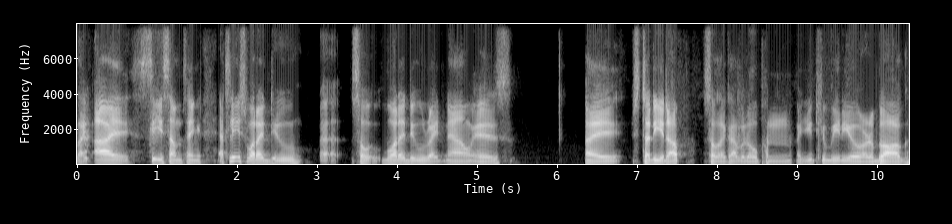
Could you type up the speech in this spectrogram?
like I see something. At least what I do. Uh, so what I do right now is I study it up. So like I would open a YouTube video or a blog.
